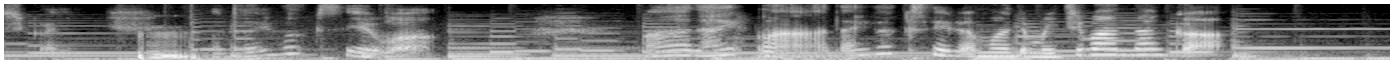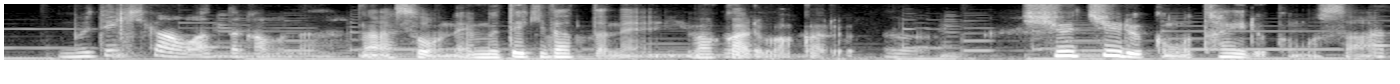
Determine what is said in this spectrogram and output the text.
確かに。うん。まあ、大学生は、まあ大まあ大学生がまあでも一番なんか無敵感はあったかもな。あそうね。無敵だったね。わかるわかる。うん。集中力も体力もあさ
